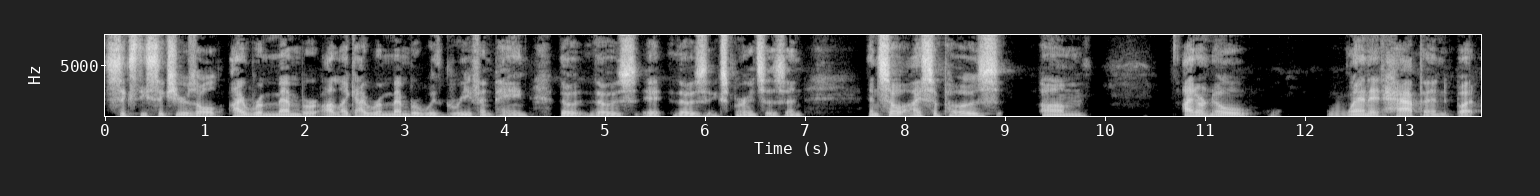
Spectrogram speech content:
66 years old. I remember, I, like I remember with grief and pain those those eh, those experiences, and and so I suppose um, I don't know when it happened, but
